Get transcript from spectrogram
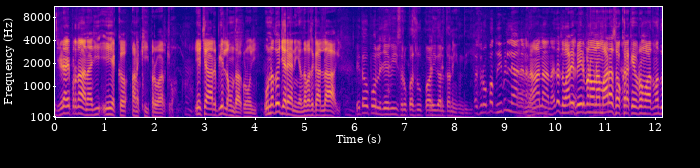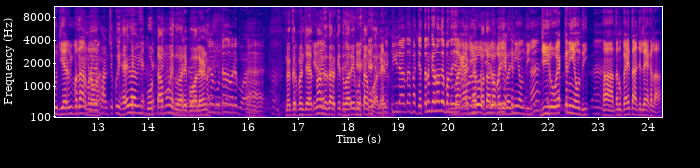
ਜਿਹੜਾ ਇਹ ਪ੍ਰਧਾਨ ਆ ਜੀ ਇਹ ਇੱਕ ਅਣਖੀ ਪਰਿਵਾਰ ਚੋਂ। ਇਹ 4 ਰੁਪਏ ਲਾਉਂਦਾ ਕੋਲੋਂ ਜੀ। ਉਹਨਾਂ ਤੋਂ ਜਰਿਆ ਨਹੀਂ ਜਾਂਦਾ ਬਸ ਗੱਲ ਆ ਗਈ। ਇਹ ਤਾਂ ਉਹ ਭੁੱਲ ਜੇ ਵੀ ਸਰੂਪਾ ਸਰੂਪਾ ਵਾਲੀ ਗੱਲ ਤਾਂ ਨਹੀਂ ਹੁੰਦੀ ਜੀ। ਸਰੋਪਾ ਤੁਸੀਂ ਵੀ ਨਹੀਂ ਲੈਣ ਦੇਣਾ। ਨਾ ਨਾ ਨਾ ਇਹ ਤਾਂ ਦੁਬਾਰੇ ਫੇਰ ਬਣਾਉਣਾ ਮਹਾਰਾਜ ਸੁੱਖ ਰੱਖੇ ਪ੍ਰਮਾਤਮਾ ਦੂਜੀ ਵਾਰ ਵੀ ਪ੍ਰਧਾਨ ਬਣਾਉਣਾ। ਮਨ 'ਚ ਕੋਈ ਹੈਗਾ ਵੀ ਵੋਟਾਂ ਭਾਵੇਂ ਦੁਬਾਰੇ ਪਵਾ ਲੈਣ। ਵੋਟਾਂ ਦੇ ਬਾਰੇ ਬੋਲਣਾ ਨਗਰ ਪੰਚਾਇਤ ਭੰਗ ਕਰਕੇ ਦੁਬਾਰੇ ਵੋਟਾਂ ਪਵਾ ਲੈਣ। ਕੀ ਲੱਗਦਾ ਫਿਰ ਜਿੱਤਣਗੇ ਉਹਨਾਂ ਦੇ ਬੰਦੇ ਮੈਂ ਕਿਹਾ ਜੀਰੋ ਜੀਰੋ ਬਾਈ ਇੱਕ ਨਹੀਂ ਆਉਂਦੀ। ਜੀਰੋ ਇੱਕ ਨਹੀਂ ਆਉਂਦੀ। ਹਾਂ। ਤੈਨੂੰ ਕਹੇ ਤਾਂ ਅੱਜ ਲਿਖ ਲਾ।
